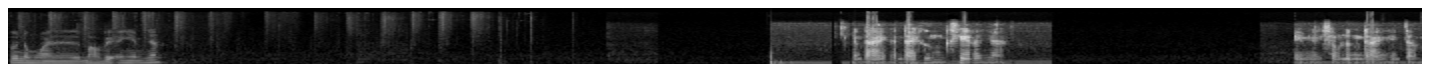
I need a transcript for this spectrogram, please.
Tôi nằm ngoài này bảo vệ anh em nhé. anh đai anh đai hướng khe đó nha em ngay sau lưng đai yên tâm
